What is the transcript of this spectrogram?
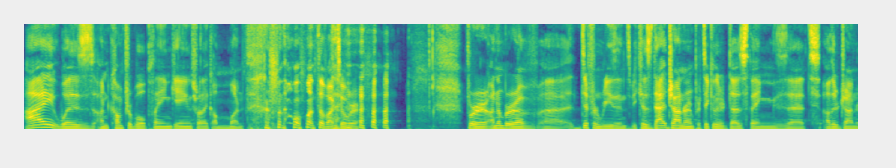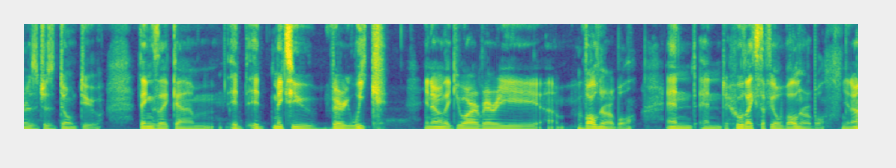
I was uncomfortable playing games for like a month for the whole month of October. for a number of uh, different reasons, because that genre in particular does things that other genres just don't do. Things like um, it it makes you very weak, you know, like you are very um, vulnerable and and who likes to feel vulnerable you know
